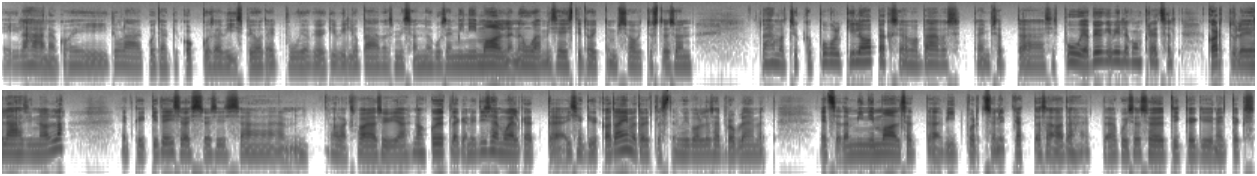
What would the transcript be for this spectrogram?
ei lähe nagu, ei tule kuidagi kokku see viis peotäit puu- ja köögivilju päevas, mis on nagu see minimaalne nõue, mis Eesti toitumissoovitustes on. Vähemalt niisugune pool kilo peaks sööma päevas, taimselt äh, siis puu- ja köögivilja konkreetselt, kartul ei lähe sinna alla, et kõiki teisi asju siis äh, oleks vaja süüa, noh, kujutlege nüüd ise, mõelge, et äh, isegi ka taimetoitlastel võib olla see probleem, et et seda minimaalset äh, viit portsjonit kätte saada, et äh, kui sa sööd ikkagi näiteks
